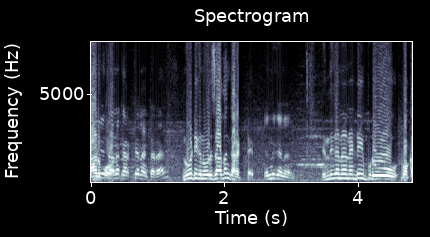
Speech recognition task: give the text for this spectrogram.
మానుకోవాలి. అంటారా నూటికి నూరు శాతం కరెక్టే ఎందుకనండి? ఎందుకనంటే ఇప్పుడు ఒక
